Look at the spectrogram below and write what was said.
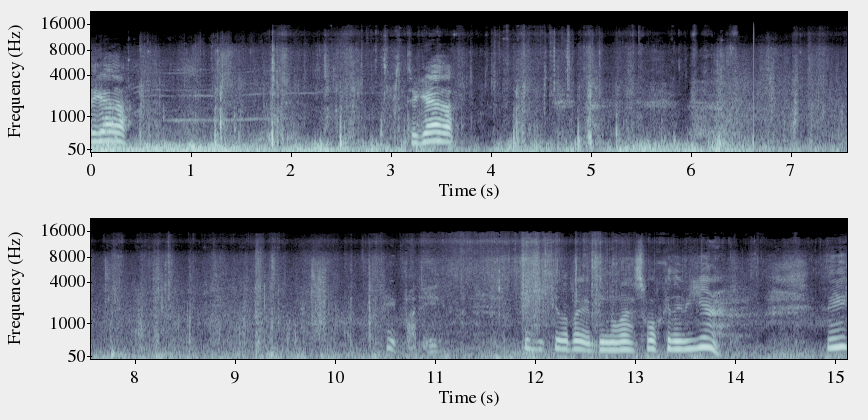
Together. Together. Hey buddy, how do you feel about it being the last walk of the year? Eh?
